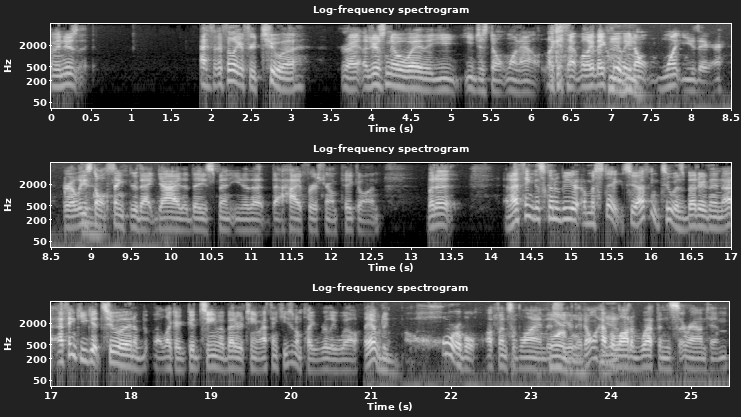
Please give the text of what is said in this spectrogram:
I mean, there's. I, feel like if you're Tua, right? Like, there's no way that you you just don't want out like at that. Well, like, they clearly Mhm. don't want you there, or at least don't think you're that guy that they spent you know that that high first round pick on. But it, and I think it's going to be a mistake too. I think Tua is better than I, I think you get Tua in a like a good team, a better team. I think he's going to play really well. They have a a- horrible offensive line this year. They don't have yeah. a lot of weapons around him.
